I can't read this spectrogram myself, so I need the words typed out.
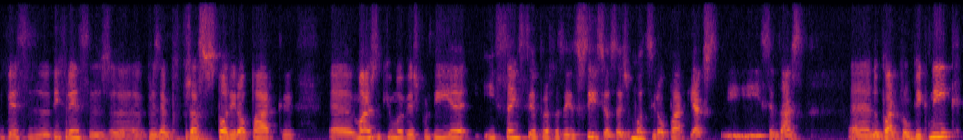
vê-se diferenças. Uh, por exemplo, já se pode ir ao parque mais do que uma vez por dia e sem ser para fazer exercício, ou seja, pode-se ir ao parque e, e sentar-se no parque para um piquenique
